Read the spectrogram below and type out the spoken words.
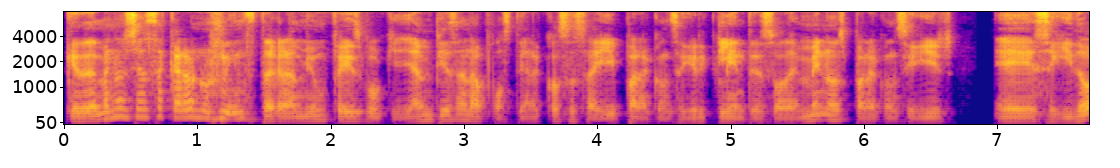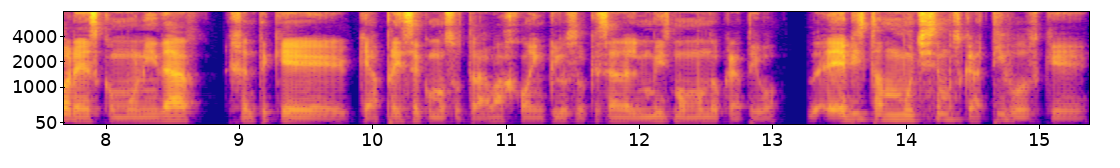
que de menos ya sacaron un Instagram y un Facebook y ya empiezan a postear cosas ahí para conseguir clientes o de menos para conseguir eh, seguidores, comunidad, gente que, que aprecie como su trabajo, incluso que sea del mismo mundo creativo. He visto a muchísimos creativos que,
